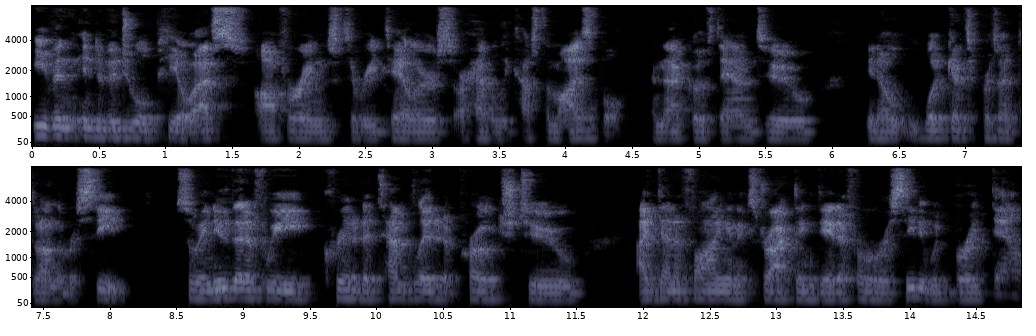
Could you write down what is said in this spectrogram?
Even individual POS offerings to retailers are heavily customizable, and that goes down to you know what gets presented on the receipt. So we knew that if we created a templated approach to identifying and extracting data from a receipt, it would break down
